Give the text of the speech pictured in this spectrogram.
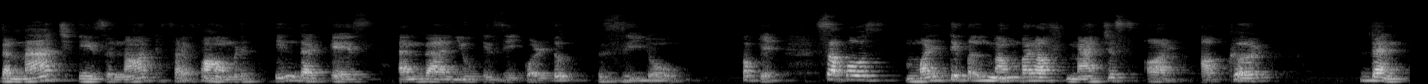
the match is not performed. In that case, m value is equal to 0. Okay. Suppose multiple number of matches are occurred, then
